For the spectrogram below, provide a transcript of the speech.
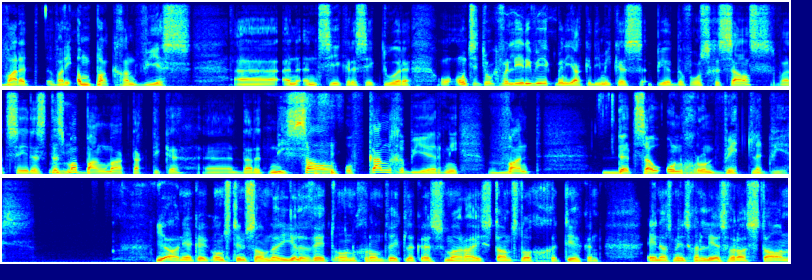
wat dit wat die impak gaan wees uh in in sekere sektore. O, ons het ook verlede week met die akademikus Pierre De Vos gesels wat sê dis dis maar bangmaak taktieke uh dat dit nie sal of kan gebeur nie want dit sou ongrondwetlik wees. Ja, nee, kyk, ons stem saam dat die hele wet ongrondwetlik is, maar hy staan nog geteken. En as mense gaan lees wat daar staan,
